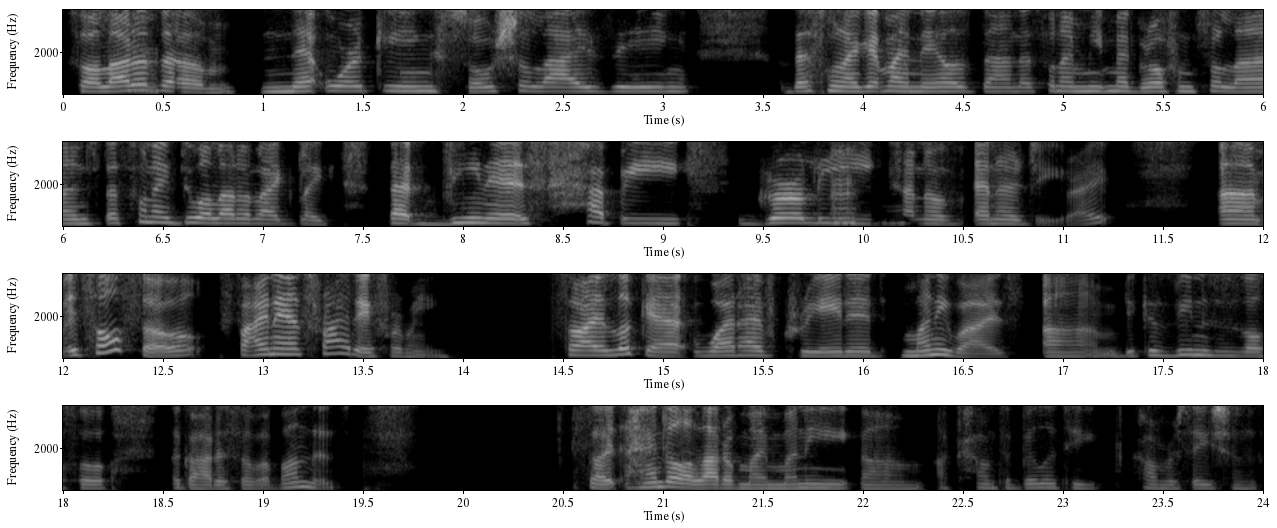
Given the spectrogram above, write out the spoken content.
So a lot mm-hmm. of the um, networking, socializing, that's when I get my nails done. That's when I meet my girlfriend for lunch. That's when I do a lot of like like that Venus happy girly mm-hmm. kind of energy, right? Um, it's also Finance Friday for me. So I look at what I've created money wise, um, because Venus is also the goddess of abundance. So I handle a lot of my money um, accountability conversations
